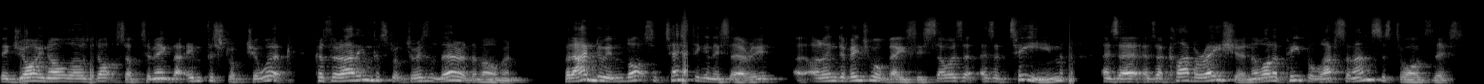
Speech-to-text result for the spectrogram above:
they join all those dots up to make that infrastructure work because that infrastructure isn't there at the moment. But I'm doing lots of testing in this area uh, on an individual basis. So as a, as a team, as a, as a collaboration, a lot of people will have some answers towards this.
